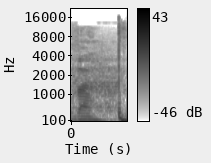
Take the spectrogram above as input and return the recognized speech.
Together.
